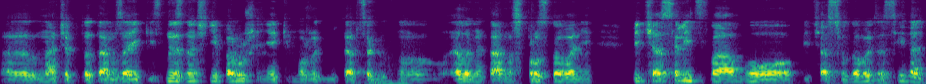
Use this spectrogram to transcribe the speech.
е, начебто там за якісь незначні порушення, які можуть бути абсолютно елементарно спростовані під час слідства або під час судових засідань,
